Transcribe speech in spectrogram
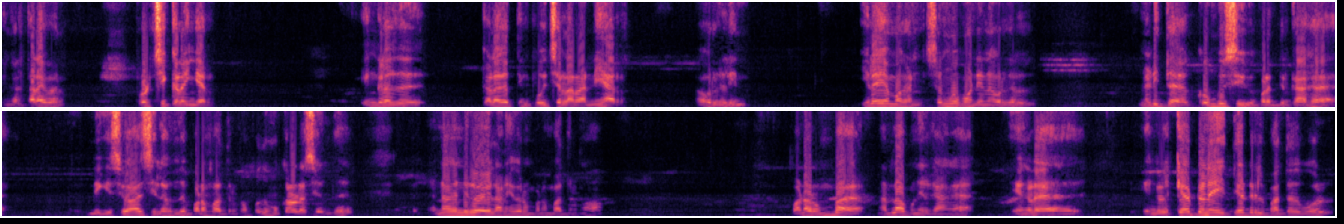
எங்கள் தலைவர் புரட்சி கலைஞர் எங்களது கழகத்தின் பொதுச் செயலாளர் அவர்களின் இளைய மகன் சண்முகபாண்டியன் அவர்கள் நடித்த கொம்பு சீவு படத்திற்காக இன்றைக்கி சிவாசியில் வந்து படம் பார்த்துருக்கோம். பொதுமக்களோட சேர்ந்து நாங்கள் நிர்வாகிகள் அனைவரும் படம் பார்த்துருக்கோம். படம் ரொம்ப நல்லா பண்ணியிருக்காங்க. எங்களை எங்கள் கேப்டனை தேட்டரில் பார்த்தது போல்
